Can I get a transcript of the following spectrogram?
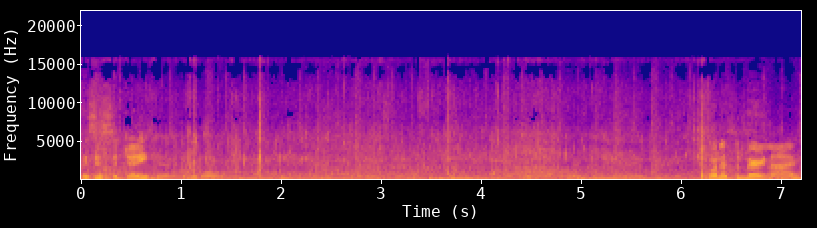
Is this the jetty? Well, this is very nice.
